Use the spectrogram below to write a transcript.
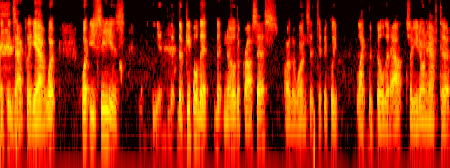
exactly. Yeah. What what you see is the, the people that that know the process are the ones that typically like to build it out. So you don't have to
